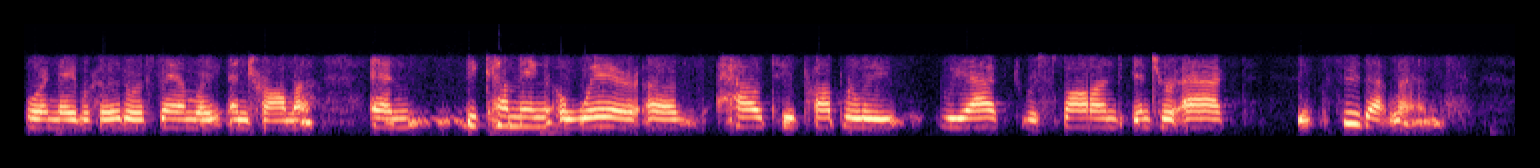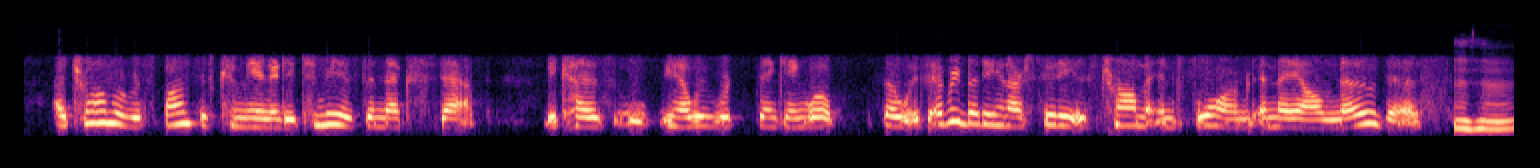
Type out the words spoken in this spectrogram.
or a neighborhood or a family and trauma, and becoming aware of how to properly react, respond, interact through that lens. A trauma responsive community to me is the next step because, you know, we were thinking, well, so if everybody in our city is trauma informed and they all know this, mm-hmm.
